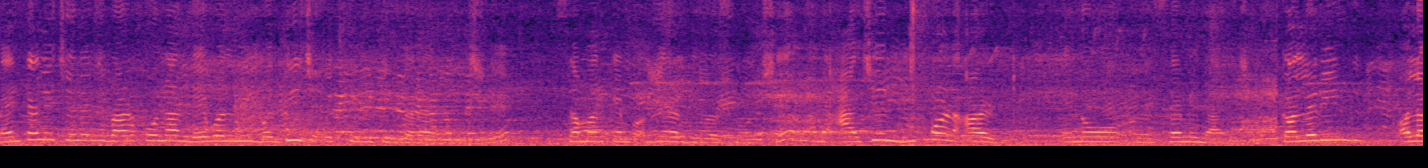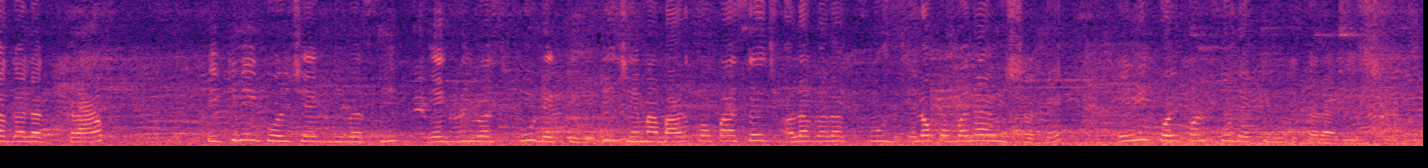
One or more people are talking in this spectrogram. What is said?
મેન્ટલી ચેલેન્જ બાળકોના લેવલની બધી જ એક્ટિવિટી કરાવી છે. સમર કેમ્પ અગિયાર દિવસનો છે અને આજે લીપણ આર્ટ એનો સેમિનાર છે. કલરિંગ અલગ અલગ ક્રાફ્ટ પિકનિક હોય છે એક દિવસની, એક દિવસ ફૂડ એક્ટિવિટી જેમાં બાળકો પાસે જ અલગ અલગ ફૂડ એ લોકો બનાવી શકે, એવી કોઈ પણ ફૂડ એક્ટિવિટી કરાવીએ છીએ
